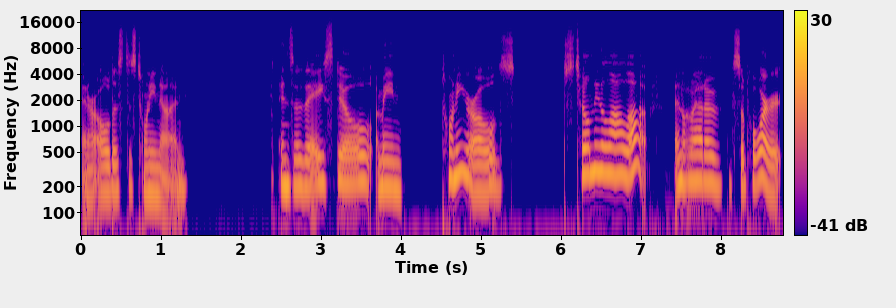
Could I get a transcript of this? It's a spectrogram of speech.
and our oldest is 29. And so they still, I mean, 20 year olds still need a lot of love and a lot of support.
